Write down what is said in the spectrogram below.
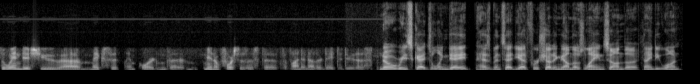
the wind issue uh, makes it important that you know forces us to, to find another date to do this. No rescheduling date has been set yet for shutting down those lanes on the 91.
